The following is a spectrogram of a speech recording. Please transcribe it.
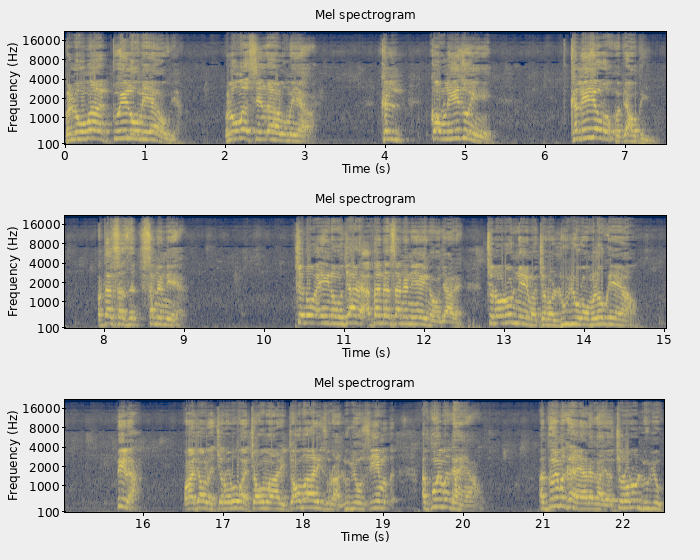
ဘယ်လို့မှတွေးလို့မရဘူးဗျာဘယ်လို့မှစဉ်းစားလို့မရဘူးခလကောင်လေးဆိုရင်ခလေးရောက်တော့မပြောက်သေးဘူးအသက်ဆက်ဆ က်နဲ့ကျွန်တော်အိမ်တော်ကြတယ်အသက်နဲ့ဆက်နဲ့အိမ်တော်ကြတယ်ကျွန်တော်တို့နေမှာကျွန်တော်လူပြိုတော်မလုပ်ခဲ့ရအောင်သိလား။ဘာကြောင့်လဲကျွန်တော်တို့ကចောင်းသားတွေចောင်းသားတွေဆိုတာလူမျိုးစည်းမအသွေးမခံရအောင်။အသွေးမခံရတဲ့ခါကျတော့ကျွန်တော်တို့လူမျိုး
